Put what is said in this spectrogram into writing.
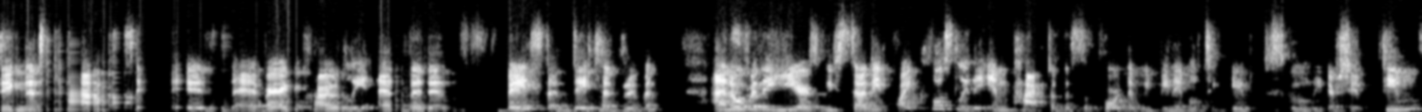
Dignitas is uh, very proudly evidence-based and data-driven. And over the years, we've studied quite closely the impact of the support that we've been able to give to school leadership teams.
